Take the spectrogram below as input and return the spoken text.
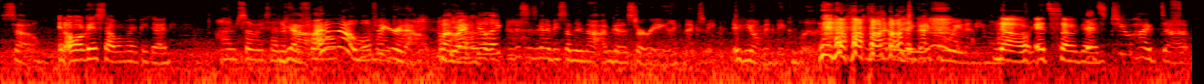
So In August, that one might be good. I'm so excited yeah, for fall. I don't know. Oh We'll my figure it out. But Yeah. I feel like this is gonna be something that I'm gonna start reading like next week. If you want me to be completely honest. 'Cause I don't think I can wait anymore. No, it's so good. it's too hyped up.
